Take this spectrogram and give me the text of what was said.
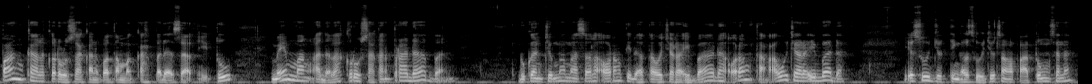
pangkal kerusakan kota Mekah pada saat itu memang adalah kerusakan peradaban. Bukan cuma masalah orang tidak tahu cara ibadah, orang tahu cara ibadah. Ya sujud, tinggal sujud sama patung sana.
